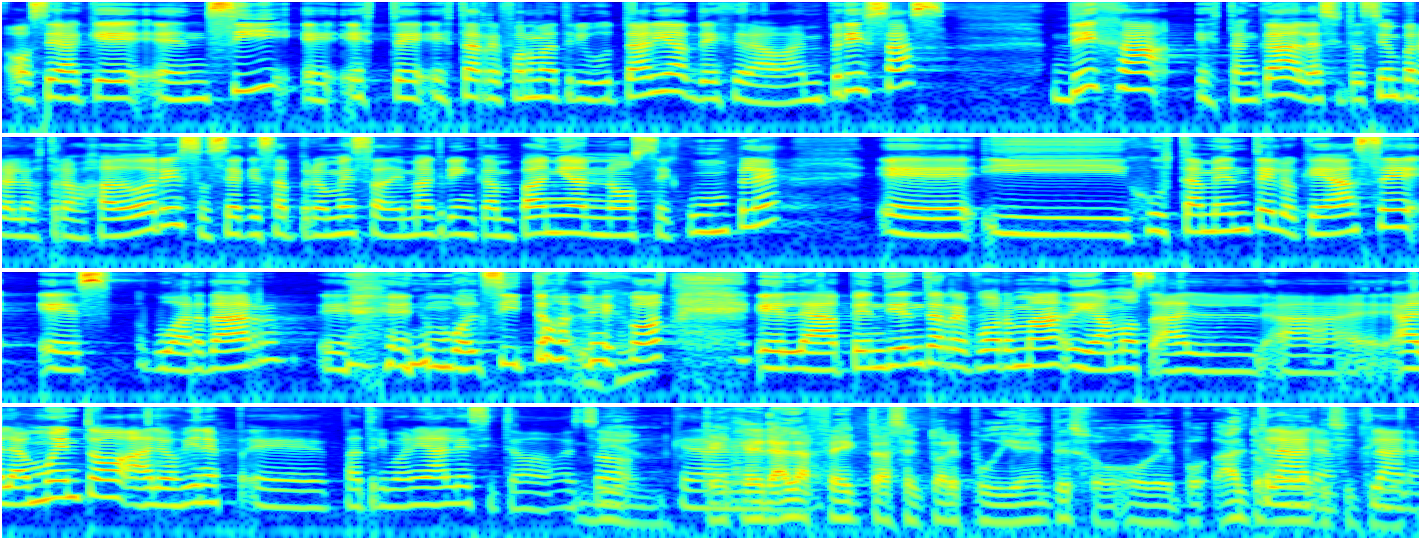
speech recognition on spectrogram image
O sea que en sí este, esta reforma tributaria desgrava empresas, deja estancada la situación para los trabajadores, o sea que esa promesa de Macri en campaña no se cumple. Eh, y justamente lo que hace es guardar eh, en un bolsito lejos eh, la pendiente reforma, digamos, al, aumento a los bienes patrimoniales y todo. Eso que en general afecta a sectores pudientes o, de alto poder adquisitivo. Claro.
